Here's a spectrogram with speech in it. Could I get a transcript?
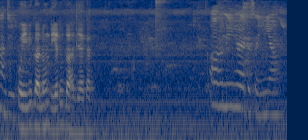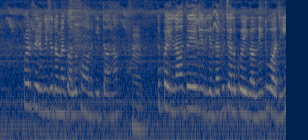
ਹਾਂਜੀ। ਕੋਈ ਵੀ ਗੱਲ ਹੁੰਦੀ ਆ ਤੂੰ ਦੱਸ ਦਿਆ ਕਰ। ਆਹ ਨਹੀਂ ਹੈ ਤਾਂ ਸਹੀ ਆ। ਪਰ ਫਿਰ ਵੀ ਜਦੋਂ ਮੈਂ ਕੱਲ ਫੋਨ ਕੀਤਾ ਨਾ ਹੂੰ। ਤੇ ਪਹਿਲਾਂ ਤੇ ਵੀਰ ਕਹਿੰਦਾ ਵੀ ਚੱਲ ਕੋਈ ਗੱਲ ਨਹੀਂ ਤੂੰ ਆ ਜੀ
